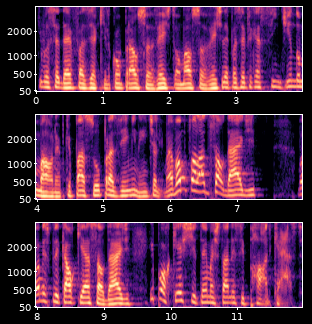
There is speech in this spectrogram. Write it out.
que você deve fazer aquilo, comprar o sorvete, tomar o sorvete, depois você fica se sentindo mal, né? Porque passou o prazer iminente ali. Mas vamos falar de saudade, vamos explicar o que é saudade e por que este tema está nesse podcast.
